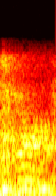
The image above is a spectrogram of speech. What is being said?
control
